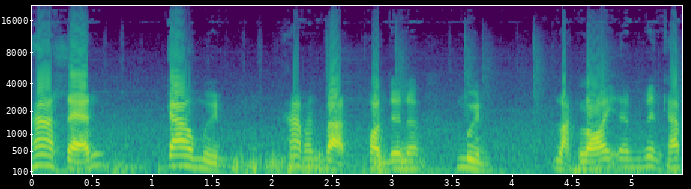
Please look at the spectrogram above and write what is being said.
5 9 5 0 0 0บาท ผ่อนเดือนละหมื่นหลักร้อยนะเพื่อนครับ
